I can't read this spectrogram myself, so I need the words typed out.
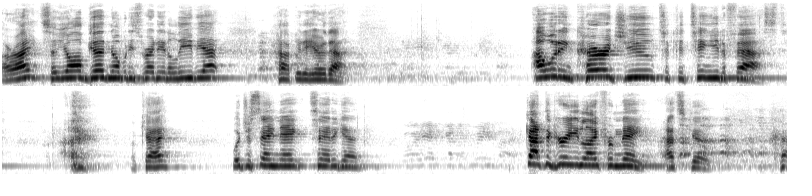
all right? So you all good? Nobody's ready to leave yet? Happy to hear that. I would encourage you to continue to fast, okay? Would you say, Nate? Say it again. Got the green light from Nate. That's good.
